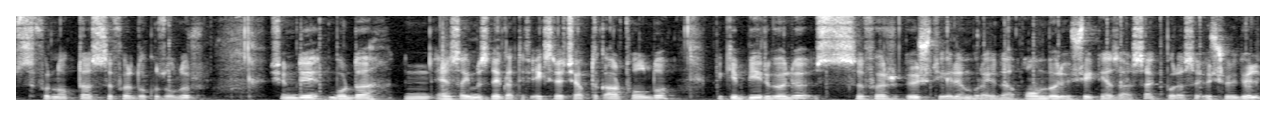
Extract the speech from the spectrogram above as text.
0.09 olur. Şimdi burada en sayımız negatif. Eksiyle çarptık artı oldu. Peki 1 bölü 0,3 diyelim. Burayı da 10 bölü 3 şeklinde yazarsak burası 3 virgül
